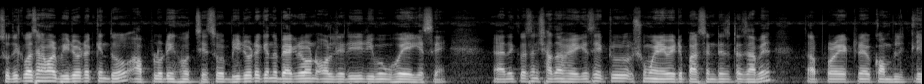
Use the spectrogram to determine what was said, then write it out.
সো দেখতে পাচ্ছেন আমার ভিডিওটা কিন্তু আপলোডিং হচ্ছে। সো ভিডিওটা কিন্তু ব্যাকগ্রাউন্ড অলরেডি রিমুভ হয়ে গেছে। দেখতে পাচ্ছেন সাদা হয়ে গেছে। একটু সময় নেবে এটা পার্সেন্টেজটা যাবে। তারপরে একটা কমপ্লিটলি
